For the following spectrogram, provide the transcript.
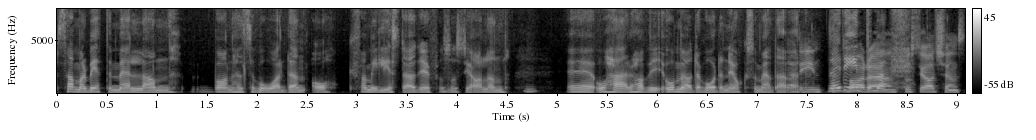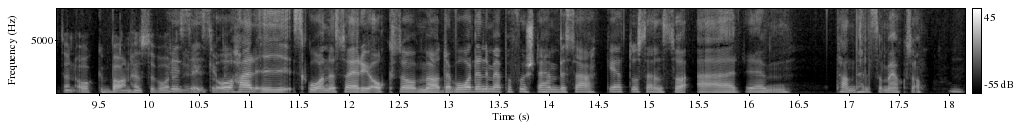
samarbete mellan barnhälsovården och familjestödjare från mm. socialen. Mm. Eh, och, här har vi, och mödravården är också med där. Nej, det är inte Nej, det är bara inte socialtjänsten och barnhälsovården Precis, och här i Skåne så är det ju också mödravården är med på första hembesöket och sen så är eh, tandhälsa med också. Mm.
